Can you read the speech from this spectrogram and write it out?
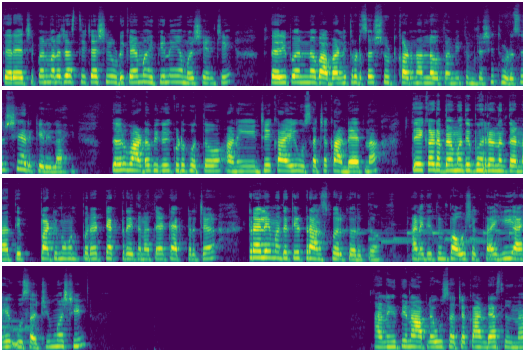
तर याची पण मला जास्तीची अशी एवढी काही माहिती नाही आहे मशीनची तरी पण बाबांनी थोडंसं शूट काढून आणला होता. मी तुमच्याशी थोडंसं शेअर केलेलं आहे. तर वाडं वेगळीकडं होतं आणि जे काही उसाच्या कांड्या आहेत ना ते एका डब्यामध्ये भरल्यानंतर ना ते पाठीमागून परत ट्रॅक्टर येतं ना त्या ट्रॅक्टरच्या ट्रॅलीमध्ये ते ट्रान्सफर करतं. आणि ते तुम्ही पाहू शकता ही आहे ऊसाची मशीन आणि ते ना आपल्या ऊसाच्या कांड्या असल्या ना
